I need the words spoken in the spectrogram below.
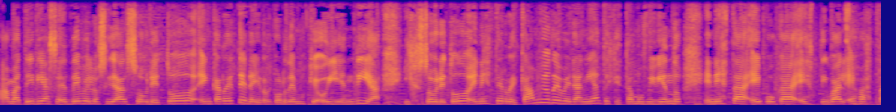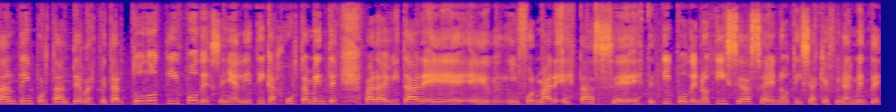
a materias de velocidad, sobre todo en carretera. Y recordemos que hoy en día y sobre todo en este recambio de veraneantes que estamos viviendo en esta época estival es bastante importante respetar todo tipo de señalética justamente para evitar eh, informar estas, este tipo de noticias, noticias que finalmente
